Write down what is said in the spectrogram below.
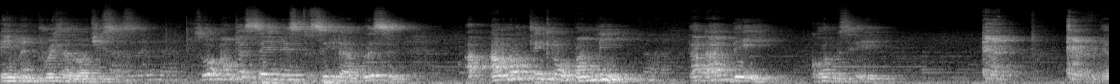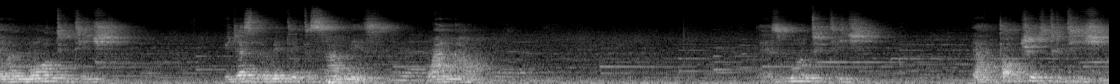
Amen. Praise the Lord Jesus. So I'm just saying this to say that, listen, I, am not thinking about me. That that day, God will say, there were more to teach. You just limited to Sundays, one hour. There's more to teach. There are doctrines to teach,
